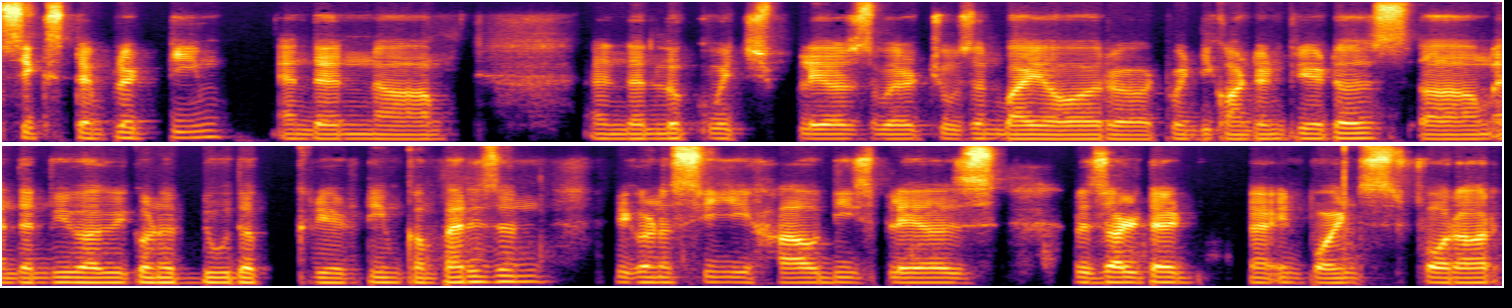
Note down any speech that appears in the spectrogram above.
six template team and then uh, and then look which players were chosen by our uh, 20 content creators um, and then we are we going to do the creator team comparison we're going to see how these players resulted uh, in points for our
